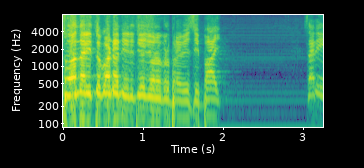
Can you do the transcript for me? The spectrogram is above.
சுதந்திரித்துக் கொண்டு நீ நித்திய ஜீவனுக்குள் பிரவேசிப்பாய்? சரி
